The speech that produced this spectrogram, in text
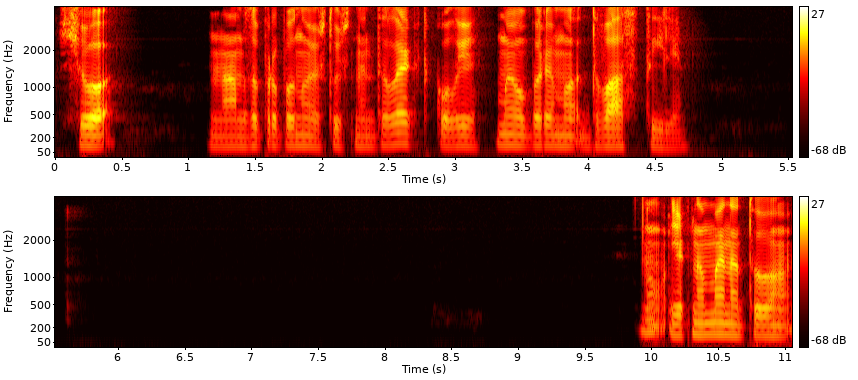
що нам запропонує штучний інтелект, коли ми оберемо два стилі. Ну, як на мене, то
